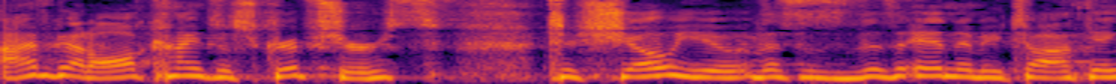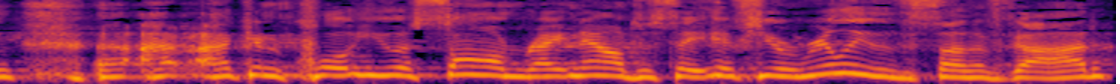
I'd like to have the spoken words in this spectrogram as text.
I've got all kinds of scriptures to show you. This is the enemy talking. Uh, I, I can quote you a psalm right now to say, if you're really the Son of God,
